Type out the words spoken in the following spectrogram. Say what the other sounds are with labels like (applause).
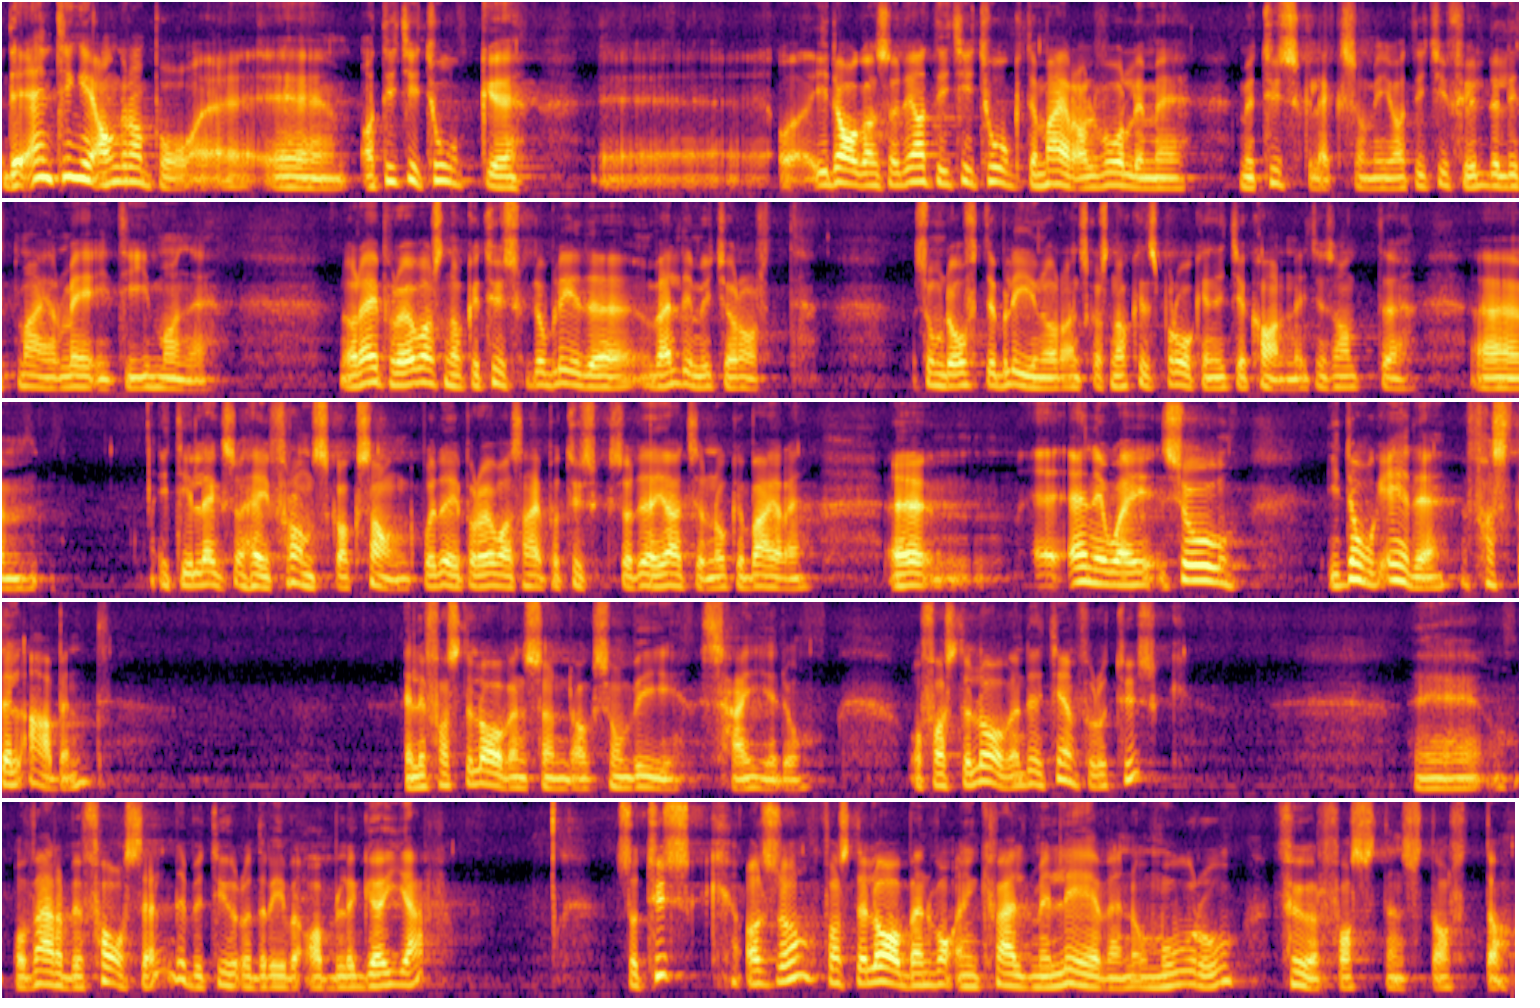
Det er én ting jeg angrer på. Eh, at jeg ikke tok eh, i dag, altså, det at jeg ikke tok det mer alvorlig med, med tyskleksa mi, og at jeg ikke fylte litt mer med i timene. Når jeg prøver å snakke tysk, da blir det veldig mye rart. Som det ofte blir når en skal snakke et språk en ikke kan. ikke sant? Um, I tillegg så har jeg fransk aksent på det jeg prøver å si på tysk, så det gjør ikke noe bedre. Uh, anyway, så i dag er det fastelabend. Eller fastelavnssøndag, som vi sier da. Og fastelavn det kommer fra tysk. Eh, og verbet 'fasel' det betyr å drive ablegøyer. Så tysk, altså. Fastelavn var en kveld med leven og moro før fasten starta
